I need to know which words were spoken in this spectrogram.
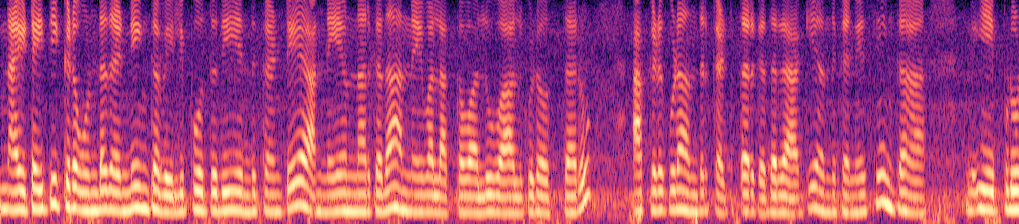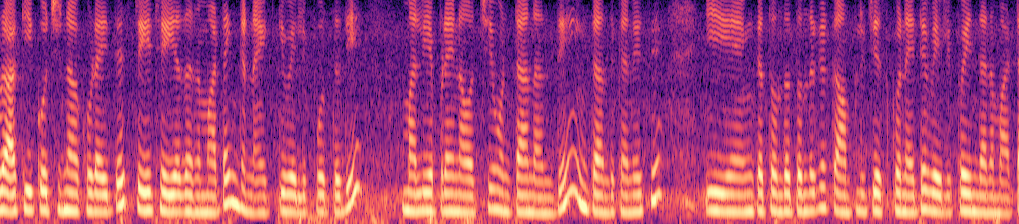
నైట్ అయితే ఇక్కడ ఉండదండి. ఇంకా వెళ్ళిపోతుంది. ఎందుకంటే అన్నయ్య ఉన్నారు కదా. అన్నయ్య వాళ్ళ అక్క వాళ్ళు వాళ్ళు కూడా వస్తారు. అక్కడ కూడా అందరు కడతారు కదా రాఖీ అందుకనేసి ఇంకా ఎప్పుడు రాఖీకి వచ్చినా కూడా అయితే స్టే చేయదనమాట ఇంకా నైట్కి వెళ్ళిపోతుంది. మళ్ళీ ఎప్పుడైనా వచ్చి ఉంటానంది. ఇంకా అందుకనేసి ఈ ఇంకా తొందర తొందరగా కంప్లీట్ చేసుకొని అయితే వెళ్ళిపోయిందనమాట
